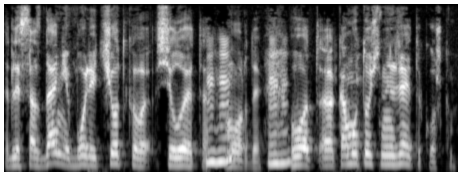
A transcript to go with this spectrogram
для создания более четкого силуэта Мгм. морды. Мгм. Вот, а кому точно нельзя, это кошкам.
